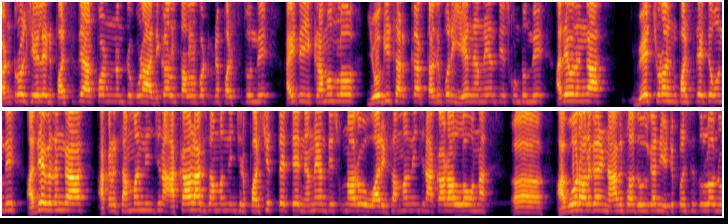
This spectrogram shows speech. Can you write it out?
కంట్రోల్ చేయలేని పరిస్థితి ఏర్పడినట్టు కూడా అధికారులు తలలు పట్టుకునే పరిస్థితి ఉంది. అయితే ఈ క్రమంలో యోగి సర్కార్ తదుపరి ఏ నిర్ణయం తీసుకుంటుంది? అదేవిధంగా వేచి చూడాల్సిన పరిస్థితి అయితే ఉంది. అదేవిధంగా అక్కడికి సంబంధించిన అఖాడాకు సంబంధించిన పరిస్థితి అయితే నిర్ణయం తీసుకున్నారు. వారికి సంబంధించిన అఖాడాల్లో ఉన్న అఘోరాలు కానీ నాగసాధువులు కానీ ఎట్టి పరిస్థితుల్లోనూ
